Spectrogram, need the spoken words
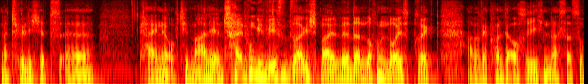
Natürlich jetzt äh, keine optimale Entscheidung gewesen, sage ich mal. Ne? Dann noch ein neues Projekt. Aber wer konnte auch riechen, dass das so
